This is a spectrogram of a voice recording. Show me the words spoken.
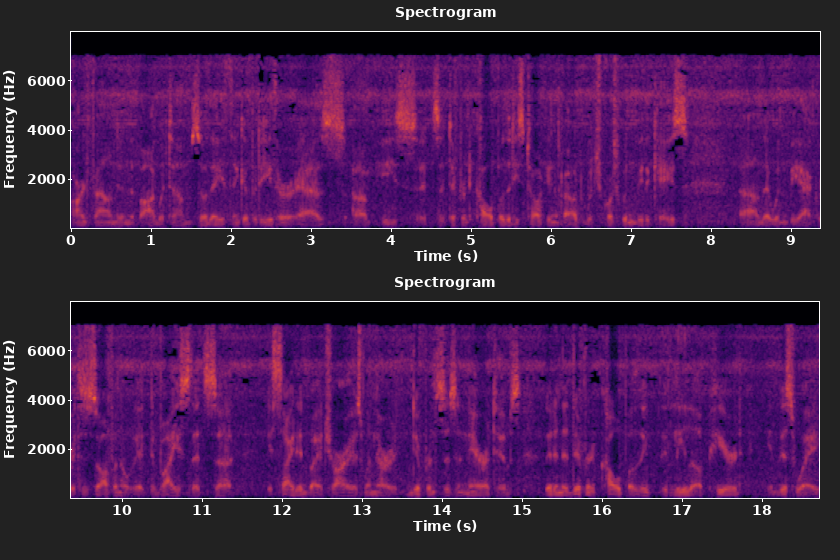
aren't found in the Bhagavatam. So they think of it either as um, he's it's a different kalpa that he's talking about, which of course wouldn't be the case. Uh, that wouldn't be accurate. This is often a, a device that's uh, cited by acharyas when there are differences in narratives. That in a different kalpa, the, the lila appeared in this way,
